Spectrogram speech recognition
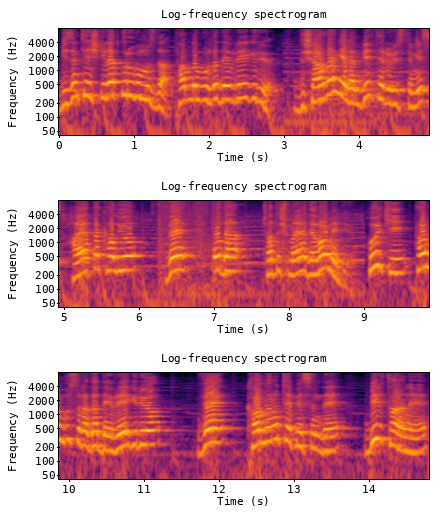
Bizim teşkilat grubumuzda tam da burada devreye giriyor. Dışarıdan gelen bir teröristimiz hayatta kalıyor ve o da çatışmaya devam ediyor. Hulki tam bu sırada devreye giriyor ve kamyonun tepesinde bir tane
